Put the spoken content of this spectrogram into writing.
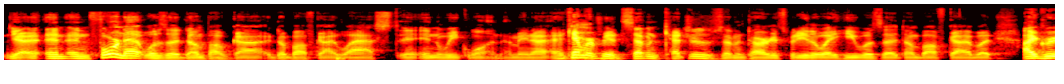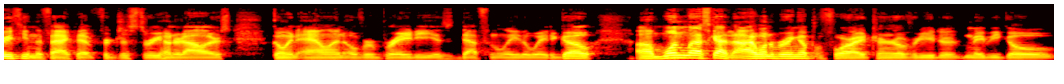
Yeah, and and Fournette was a dump off guy, dump off guy last in, in week one. I mean, I, I can't yeah. remember if he had seven catches or seven targets, but either way, he was a dump off guy. But I agree with you in the fact that for just three hundred dollars, going Allen over Brady is definitely the way to go. Um, one last guy that I want to bring up before I turn it over to you to maybe go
